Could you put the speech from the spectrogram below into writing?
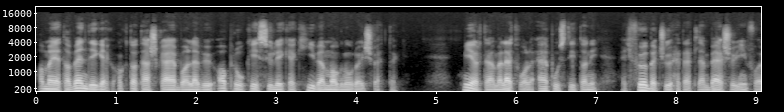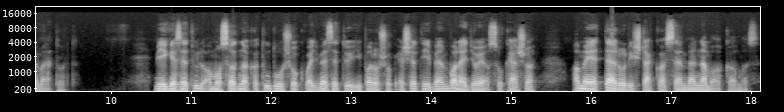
amelyet a vendégek aktatáskájában levő apró készülékek híven magnóra is vettek. Mi értelme lett volna elpusztítani egy fölbecsülhetetlen belső informátort? Végezetül a Mossadnak a tudósok vagy vezető iparosok esetében van egy olyan szokása, amelyet terroristákkal szemben nem alkalmaz.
